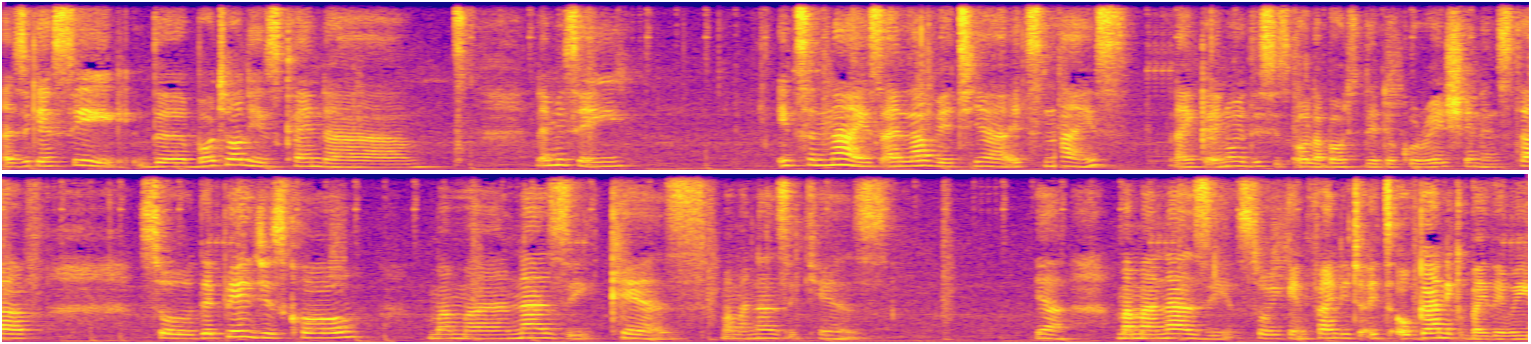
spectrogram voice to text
As you can see, the bottle is kind of, let me say, it's nice. I love it. Yeah, it's nice like i know this is all about the decoration and stuff. So the page is called mama nazi cares. Mama nazi cares. Yeah mama nazi. So you can find it. It's organic by the way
